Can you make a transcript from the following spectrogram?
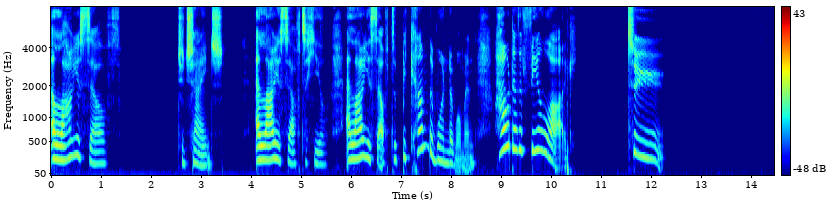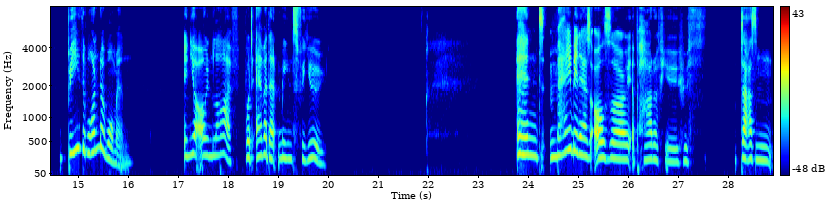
Allow yourself to change Allow yourself to heal. Allow yourself to become the Wonder Woman. How does it feel like to be the Wonder Woman in your own life, whatever that means for you? And maybe there's also a part of you who doesn't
